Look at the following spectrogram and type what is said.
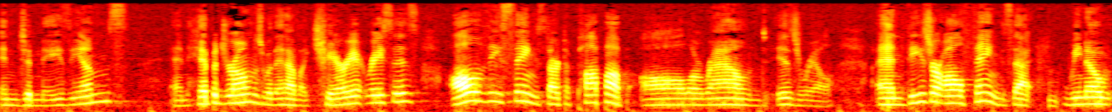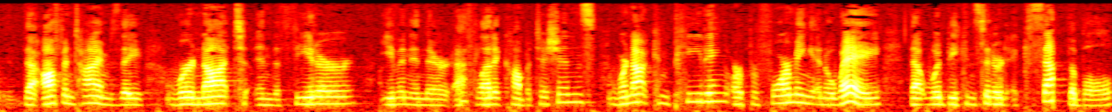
and gymnasiums and hippodromes where they have like chariot races all of these things start to pop up all around Israel. And these are all things that we know that oftentimes they were not in the theater, even in their athletic competitions, were not competing or performing in a way that would be considered acceptable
